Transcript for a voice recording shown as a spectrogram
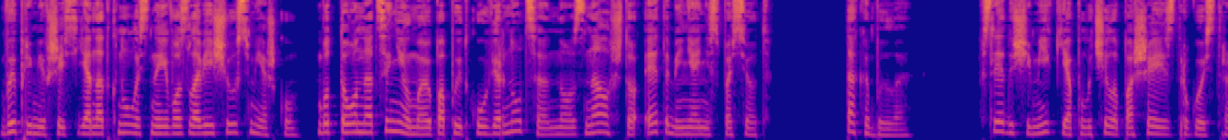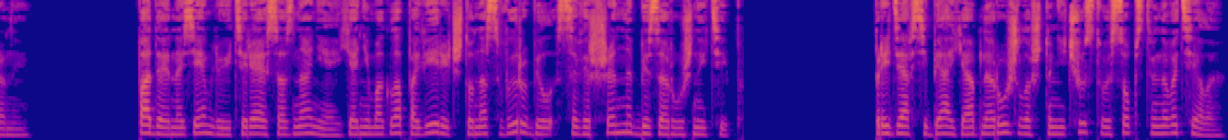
Выпрямившись, я наткнулась на его зловещую усмешку, будто он оценил мою попытку увернуться, но знал, что это меня не спасет. Так и было. В следующий миг я получила по шее с другой стороны. Падая на землю и теряя сознание, я не могла поверить, что нас вырубил совершенно безоружный тип. Придя в себя, я обнаружила, что не чувствую собственного тела.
